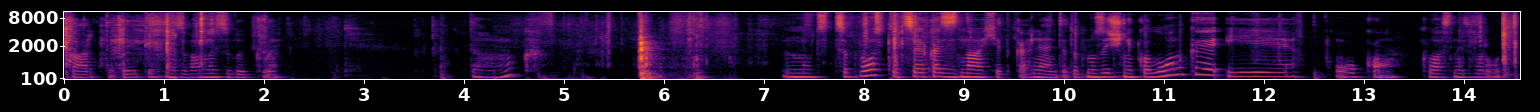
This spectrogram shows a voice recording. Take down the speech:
карти, до яких ми з вами звикли. Так. Ну, це- просто це якась знахідка. Гляньте, тут музичні колонки і око. Класний зворот.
